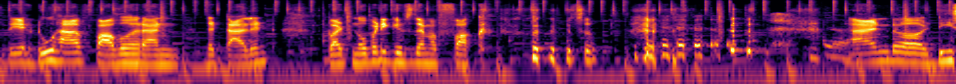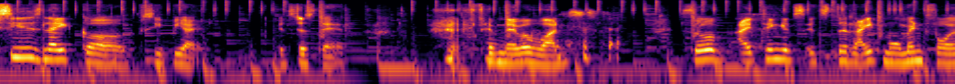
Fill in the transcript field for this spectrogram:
they do have power and the talent but nobody gives them a fuck so yeah. and uh, DC is like uh, CPI. It's just there. They've never won. It's just that. So I think it's it's the right moment for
